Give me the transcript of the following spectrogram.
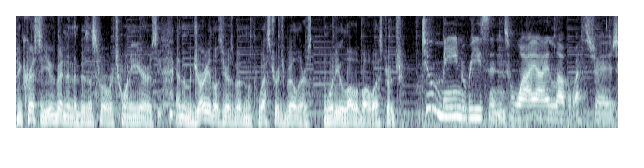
And Christy, you've been in the business for over 20 years, and the majority of those years have been with Westridge Builders. What do you love about Westridge? Two main reasons why I love Westridge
